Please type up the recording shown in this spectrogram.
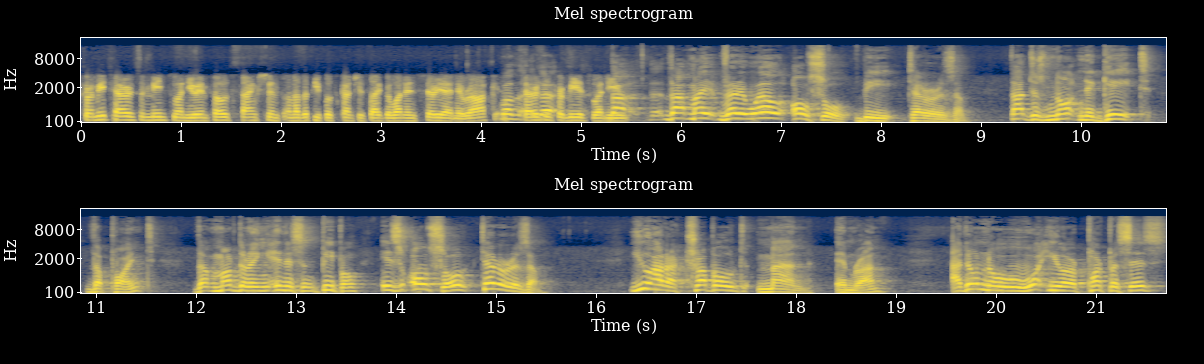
For me, terrorism means when you impose sanctions on other people's countries, like the one in Syria and Iraq. terrorism that- for me is when you. that, that might very well also be terrorism. That does not negate the point that murdering innocent people is also terrorism. You are a troubled man, Imran. I don't know what your purpose is.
